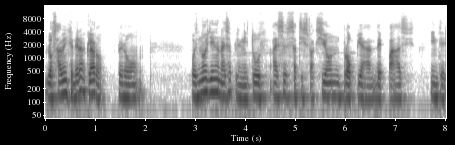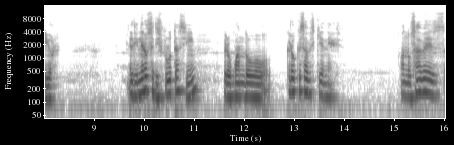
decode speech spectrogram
lo saben generar, claro, pero pues no llegan a esa plenitud, a esa satisfacción propia de paz interior. El dinero se disfruta, sí, pero cuando creo que sabes quién eres, cuando sabes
